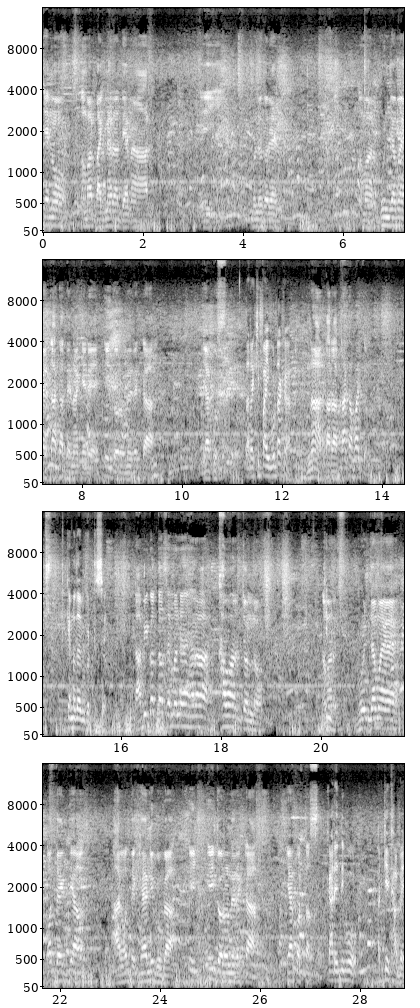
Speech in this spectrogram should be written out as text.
কেন আমার বাগনারা দেনা আর এই মনে করেন আমার গুঞ্জামায় টাকা দেয় না কেন এই ধরনের একটা ইয়া করছে। তারা কি পাইবো টাকা? না তারা টাকা পাইতো না। কেন দাবি করতেছে? দাবি করতেছে মানে হারা খাওয়ার জন্য। আমার বোন জামায় অর্ধেক দেওয়া আর অর্ধেক হ্যাঁ নিব গা। এই এই ধরনের একটা ইয়া করতেছে। কারে দিব? আর কে খাবে?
